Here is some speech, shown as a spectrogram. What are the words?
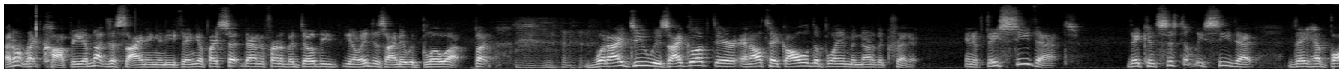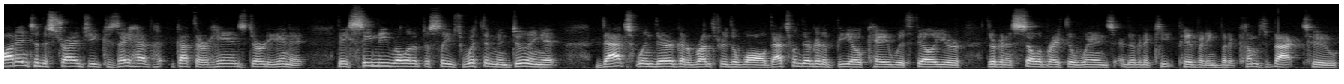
I don't write copy. I'm not designing anything. If I sat down in front of Adobe, you know, InDesign, it would blow up. But what I do is I go up there and I'll take all of the blame and none of the credit. And if they see that, they consistently see that they have bought into the strategy because they have got their hands dirty in it. They see me rolling up the sleeves with them and doing it. That's when they're going to run through the wall. That's when they're going to be okay with failure. They're going to celebrate the wins and they're going to keep pivoting. But it comes back to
